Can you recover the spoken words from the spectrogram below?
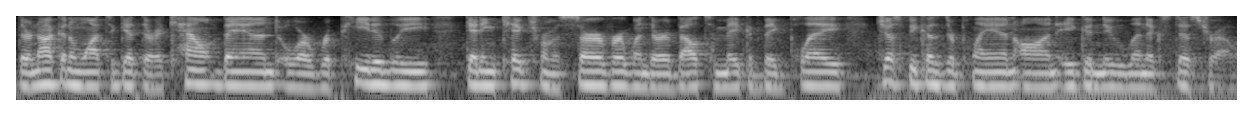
They're not going to want to get their account banned or repeatedly getting kicked from a server when they're about to make a big play just because they're playing on a GNU Linux distro.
